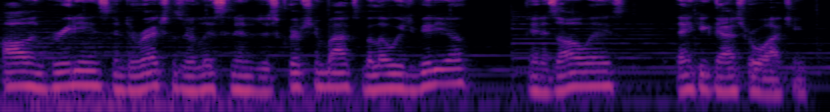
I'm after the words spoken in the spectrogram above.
All ingredients and directions are listed in the description box below each video. And as always, thank you guys for watching.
